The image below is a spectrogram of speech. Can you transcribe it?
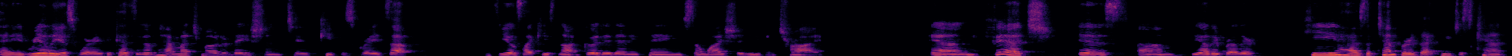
and he really is worried because he doesn't have much motivation to keep his grades up. He feels like he's not good at anything, so why should he even try? And Fitch is um, the other brother. He has a temper that he just can't,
